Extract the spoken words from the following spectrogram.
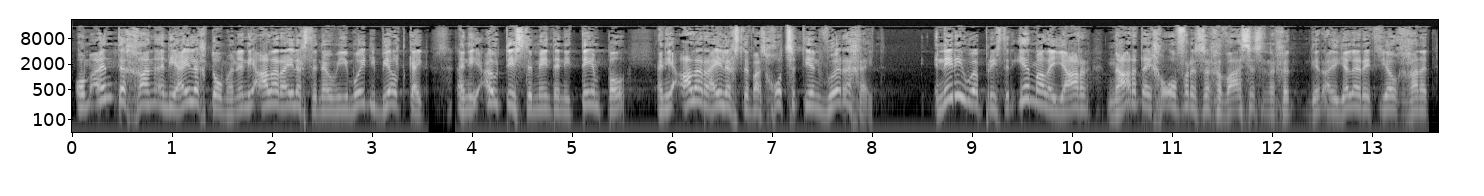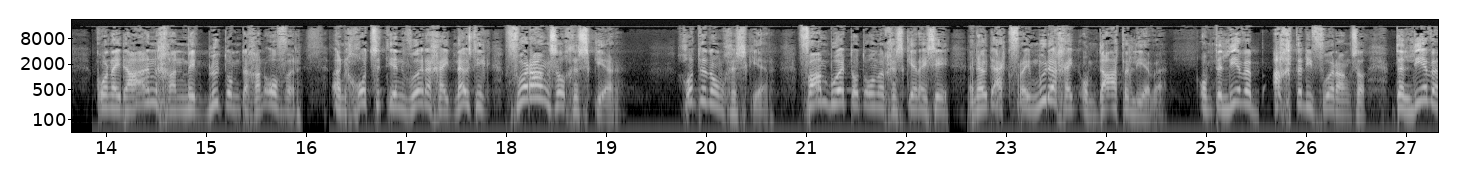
Om in te gaan in die heiligdom en in die allerheiligste. Nou, jy moet die beeld kyk, in die oud testament, in die tempel, in die allerheiligste was Godse teenwoordigheid. En net die hoopriester, eenmaal een jaar, nadat hy geoffer is en gewas is, en door die hele ritueel gegaan het, kon hy daar ingaan met bloed om te gaan offer, in Godse teenwoordigheid. Nou is die voorhangsel geskeer, God het hom geskeer, van boot tot onder geskeer, hy sê, en nou het ek vrymoedigheid om daar te lewe, om te lewe achter die voorhangsel, te lewe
